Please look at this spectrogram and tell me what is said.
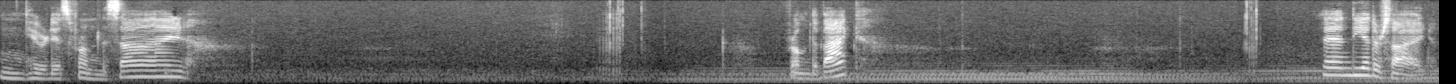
And here it is from the side. From the back. And the other side.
